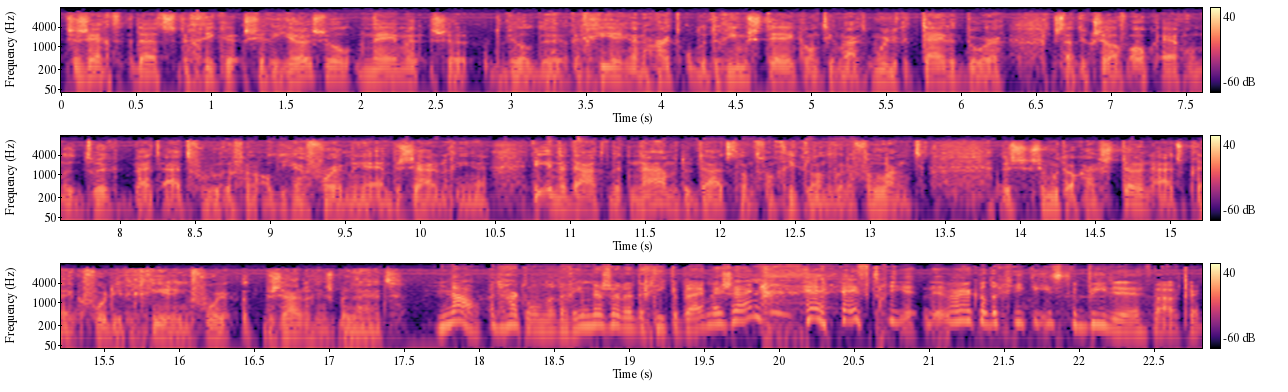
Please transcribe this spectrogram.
Ze zegt dat ze de Grieken serieus wil nemen. Ze wil de regering een hart onder de riem steken... want die maakt moeilijke tijden door. Ze staat natuurlijk zelf ook erg onder druk... bij het uitvoeren van al die hervormingen en bezuinigingen... die inderdaad met name door Duitsland van Griekenland worden verlangd. Dus ze moet ook haar steun uitspreken voor die regering... voor het bezuinigingsbeleid. Nou, een hart onder de riem, daar zullen de Grieken blij mee zijn. Heeft Merkel de Grieken iets te bieden, Wouter?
